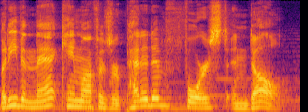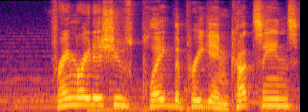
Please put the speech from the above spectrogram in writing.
but even that came off as repetitive, forced, and dull. Frame rate issues plagued the pre-game cutscenes,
